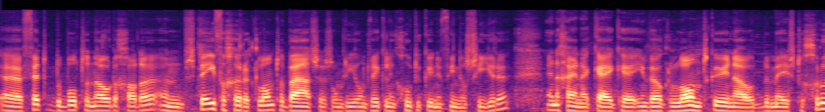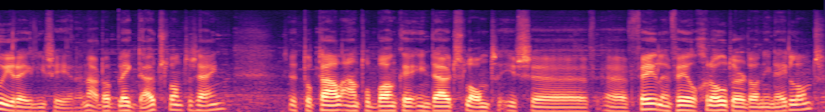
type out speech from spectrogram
uh, vet op de botten nodig hadden. Een stevigere klantenbasis om die ontwikkeling goed te kunnen financieren. En dan ga je naar kijken in welk land kun je nou de meeste groei realiseren. Nou, dat bleek Duitsland te zijn. Het totaal aantal banken in Duitsland is uh, uh, veel en veel groter dan in Nederland.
